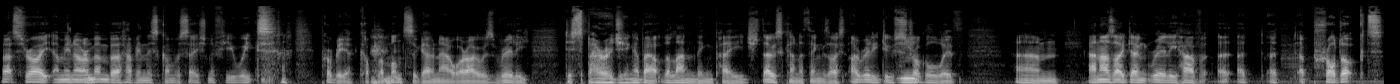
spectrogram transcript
That's right. I mean, I remember having this conversation a few weeks, probably a couple of months ago now, where I was really disparaging about the landing page. Those kind of things I, I really do mm. struggle mm. with. Um, and as I don't really have a, a, a, product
